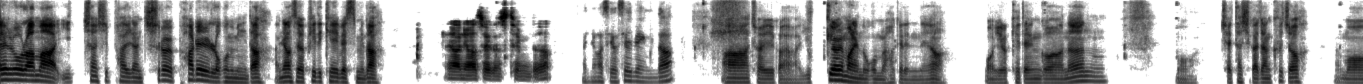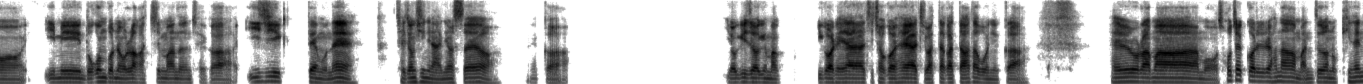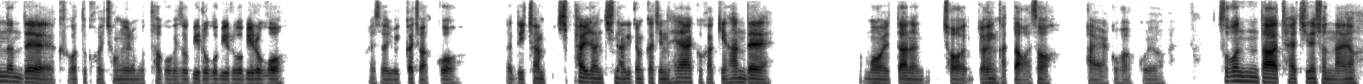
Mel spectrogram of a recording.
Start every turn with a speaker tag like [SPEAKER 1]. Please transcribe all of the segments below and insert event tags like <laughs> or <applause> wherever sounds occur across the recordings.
[SPEAKER 1] 헤일로라마 2018년 7월 8일 녹음입니다. 안녕하세요. PDKBS입니다.
[SPEAKER 2] 네, 안녕하세요. 런스테입니다.
[SPEAKER 3] 안녕하세요. 셀병입니다.
[SPEAKER 1] 아, 저희가 6개월 만에 녹음을 하게 됐네요. 뭐, 이렇게 된 거는, 뭐, 제 탓이 가장 크죠. 뭐, 이미 녹음본에 올라갔지만은 제가 이직 때문에 제정신이 아니었어요. 그러니까, 여기저기 막 이걸 해야지 저걸 해야지 왔다 갔다 하다 보니까 헤로라마 뭐 소재거리를 하나 만들어 놓긴 했는데 그것도 거의 정리를 못 하고 계속 미루고 미루고 미루고 그래서 여기까지 왔고 그래도 2018년 지나기 전까지는 해야 할 것 같긴 한데 뭐 일단은 저 여행 갔다 와서 봐야 할 것 같고요. 두 분 다 잘 지내셨나요?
